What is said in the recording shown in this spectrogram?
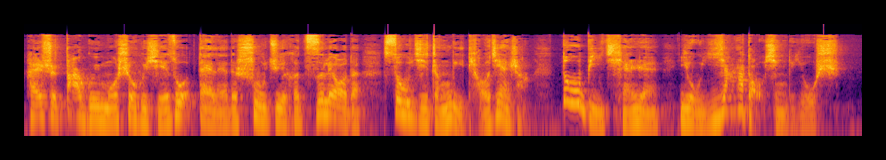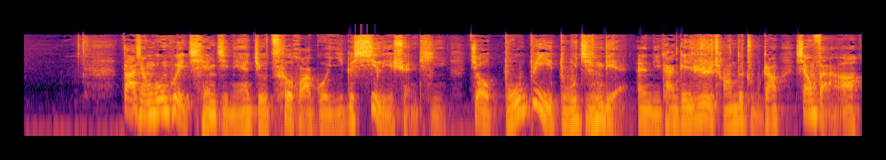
还是大规模社会协作带来的数据和资料的搜集整理条件上，都比前人有压倒性的优势。大象公会前几年就策划过一个系列选题，叫“不必读经典”。哎，你看跟日常的主张相反啊。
